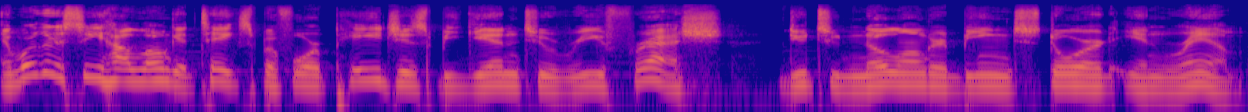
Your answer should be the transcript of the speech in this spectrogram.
And we're going to see how long it takes before pages begin to refresh due to no longer being stored in RAM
